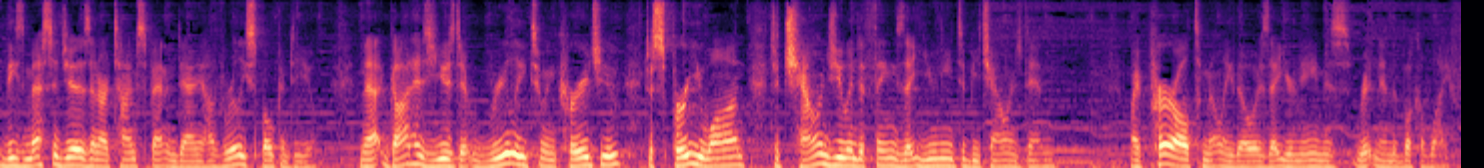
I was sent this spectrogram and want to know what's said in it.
these messages and our time spent in Daniel have really spoken to you. And that God has used it really to encourage you, to spur you on, to challenge you into things that you need to be challenged in. My prayer ultimately, though, is that your name is written in the book of life.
